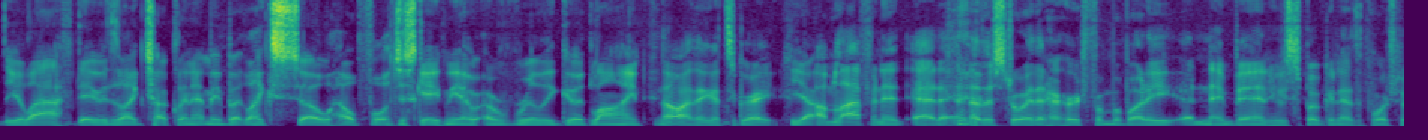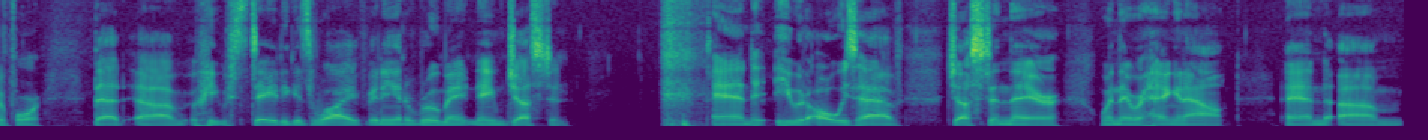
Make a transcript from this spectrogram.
you laugh, David's like chuckling at me, but like so helpful. It just gave me a, a really good line. No, I think it's great. Yeah. I'm laughing at, at another story that I heard from a buddy uh, named Ben who's spoken at the porch before. That um, he was dating his wife and he had a roommate named Justin, and he would always have Justin there when they were hanging out, and um,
